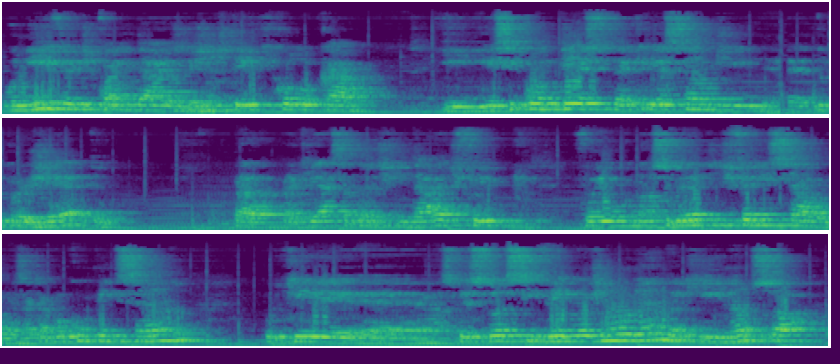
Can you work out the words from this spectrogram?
o nível de qualidade que a gente teve que colocar e esse contexto da criação de, é, do projeto para criar essa atratividade foi, foi o nosso grande diferencial, mas acabou compensando porque é, as pessoas se veem hoje morando aqui, não só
